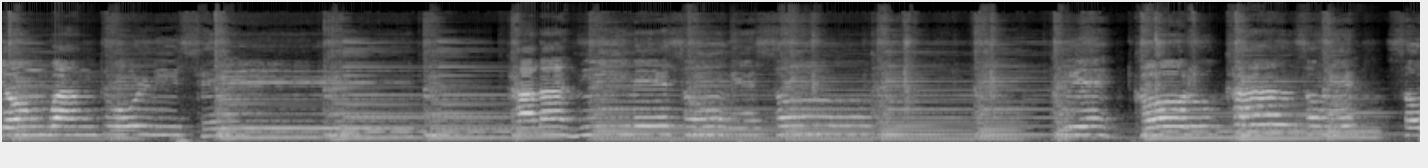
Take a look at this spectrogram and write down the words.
영광 돌 하나님의 성에서 그의 거룩한 성에서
